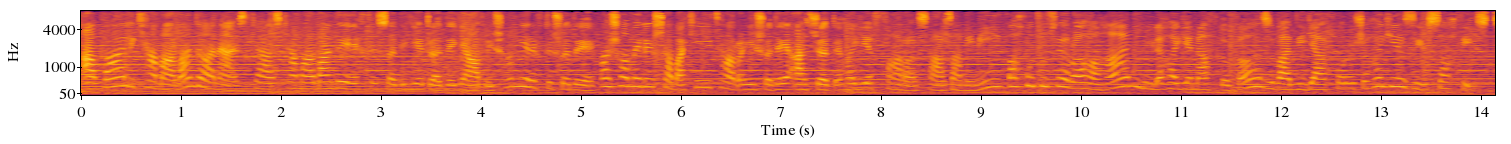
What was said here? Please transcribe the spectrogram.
اول کمربند آن است که از کمربند اقتصادی جاده ابریشم گرفته شده و شامل شبکه‌ای طراحی شده از جاده های فراسرزمینی و خطوط راه آهن، لوله های نفت و گاز و دیگر پروژه های زیرساختی است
